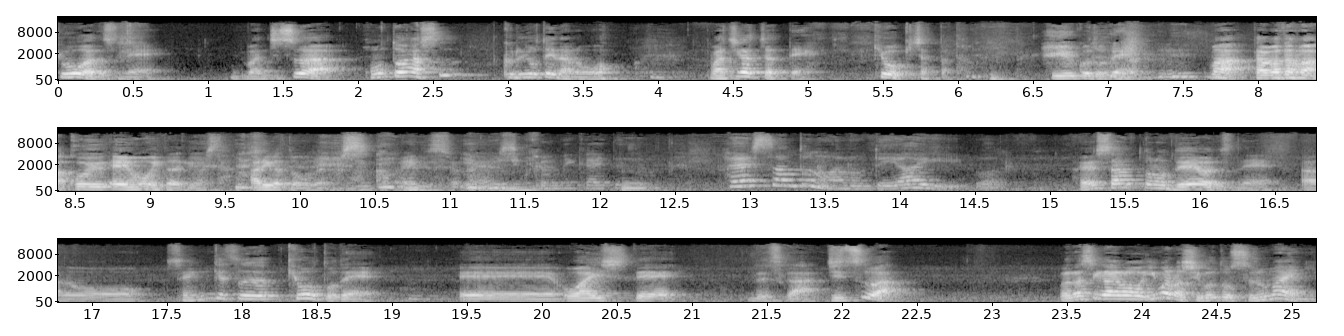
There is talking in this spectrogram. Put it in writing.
今日はですね、まあ実は本当は明日来る予定なのを間違っちゃって今日来ちゃったということで、まあたまたまこういう縁をいただきました。ありがとうございます。なんか変ですよね。よろしくお願いいたします、林さんとのあの出会いは？林さんとの出会いはですね、あの先月京都で、えーお会いしてですが実は私があの今の仕事をする前に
